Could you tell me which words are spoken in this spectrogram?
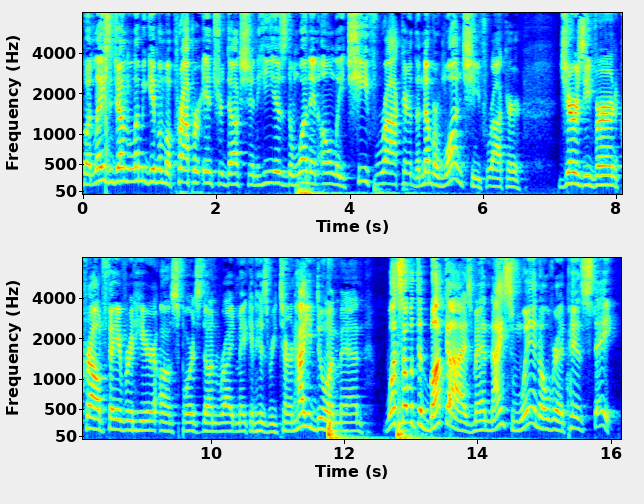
But, ladies and gentlemen, let me give him a proper introduction. He is the one and only Chief Rocker, the number one Chief Rocker Jersey Vern, crowd favorite here on Sports Done Right, making his return. How you doing, man? What's up with the Buckeyes, man? Nice win over at Penn State.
